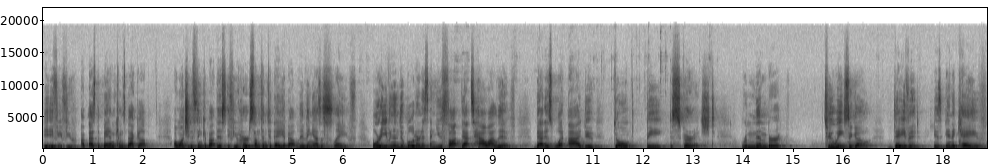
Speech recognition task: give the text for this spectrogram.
If, if you, as the band comes back up, I want you to think about this. If you heard something today about living as a slave, or even in the wilderness, and you thought, that's how I live, that is what I do. Don't be discouraged. Remember, two weeks ago, David is in a cave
